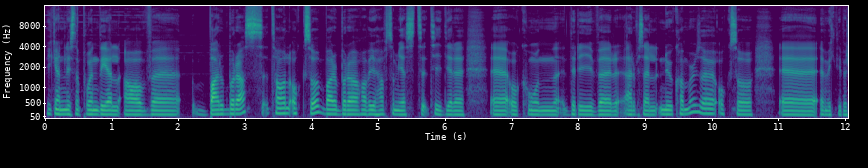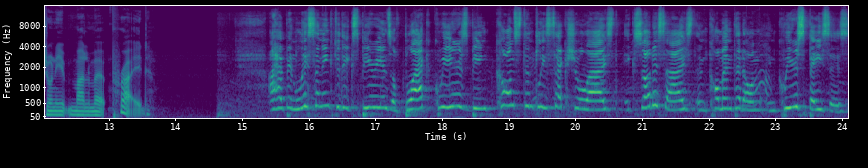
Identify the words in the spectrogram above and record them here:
Vi kan lyssna på en del av eh, Barbaras tal också. Barbara har vi ju haft som gäst tidigare eh, och hon driver RFSL Newcomers och är också en viktig person i Malmö Pride. I have been listening to the experience of black queers being constantly sexualized, exoticized, and commented on in queer spaces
